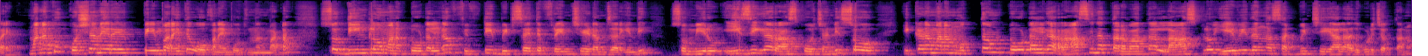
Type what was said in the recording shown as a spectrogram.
రైట్ మనకు క్వశ్చనరీ పేపర్ అయితే ఓపెన్ అయిపోతుంది అనమాట సో దీంట్లో మనకు టోటల్గా ఫిఫ్టీ బిట్స్ అయితే ఫ్రేమ్ చేయడం జరిగింది. సో మీరు ఈజీగా రాసుకోవచ్చండి. సో ఇక్కడ మనం మొత్తం టోటల్గా రాసిన తర్వాత లాస్ట్లో ఏ విధంగా సబ్మిట్ చేయాలో అది కూడా చెప్తాను.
